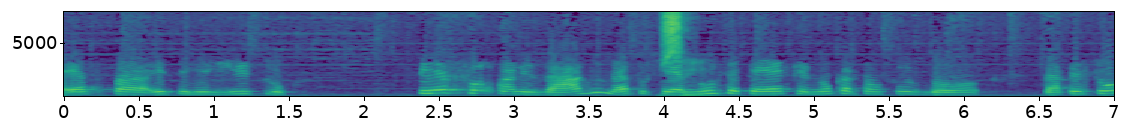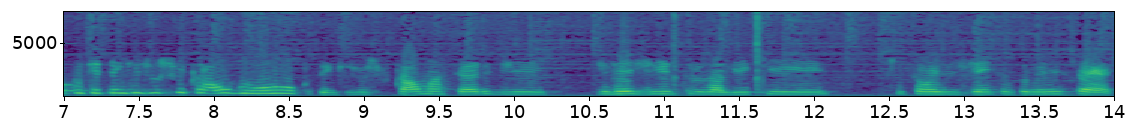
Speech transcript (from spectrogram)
essa- esse registro personalizado, né? Porque é Sim. no CPF, é no cartão SUS do, da pessoa, porque tem que justificar o grupo, tem que justificar uma série de, de registros ali que, que são exigências do Ministério.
